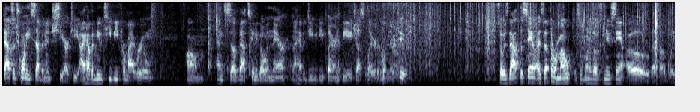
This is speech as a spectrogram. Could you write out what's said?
That's a 27 inch CRT. I have a new TV for my room. Um, and so that's gonna go in there, and I have a DVD player and a VHS player to put in there too. So is that the Sam? Is that the remote? Is it one of those new Sam? Oh, that's ugly.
